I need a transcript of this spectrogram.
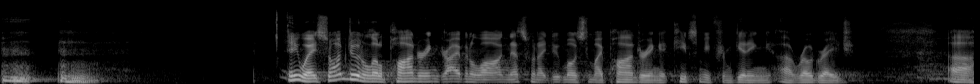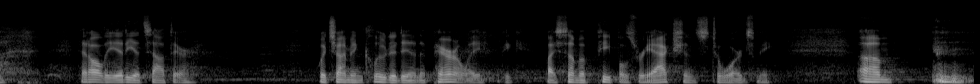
anyway, so I'm doing a little pondering, driving along. That's when I do most of my pondering. It keeps me from getting uh, road rage. Uh, at all the idiots out there, which I'm included in, apparently, by some of people's reactions towards me. Um, and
